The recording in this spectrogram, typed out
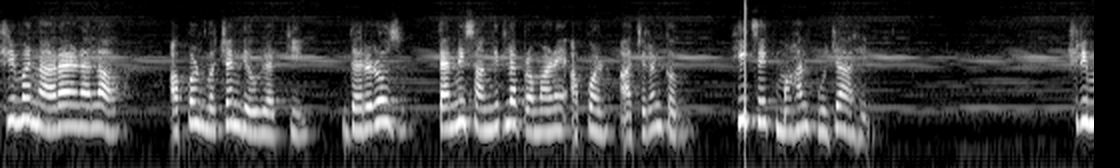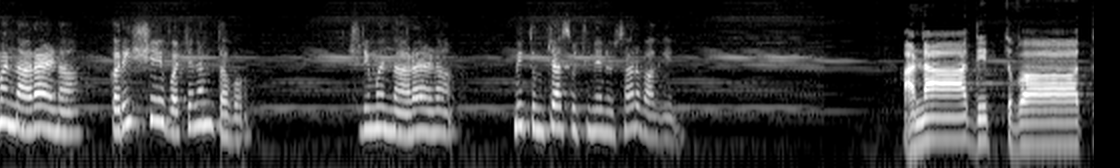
श्रीमन नारायणाला आपण वचन देऊयात की दररोज त्यांनी सांगितल्याप्रमाणे आपण आचरण करू. हीच एक महान पूजा आहे. श्रीमन नारायणा करिष्ये वचनम तव. श्रीमन नारायणा मी तुमच्या सूचनेनुसार वागेन. अनादित्वात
